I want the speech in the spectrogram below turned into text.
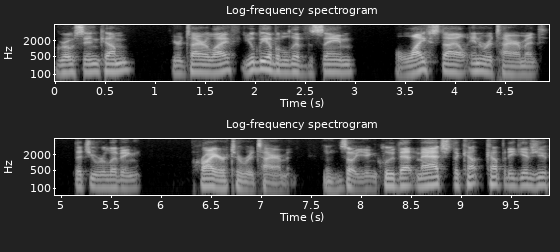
gross income your entire life, you'll be able to live the same lifestyle in retirement that you were living prior to retirement. Mm-hmm. So you include that match the co- company gives you.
